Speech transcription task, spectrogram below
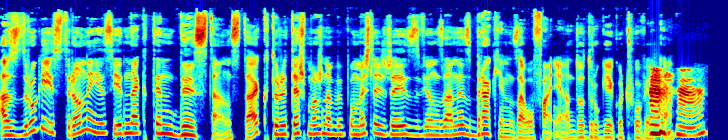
a z drugiej strony jest jednak ten dystans, tak? który też można by pomyśleć, że jest związany z brakiem zaufania do drugiego człowieka. Mhm.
